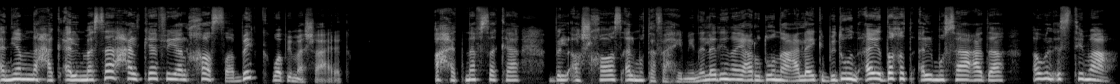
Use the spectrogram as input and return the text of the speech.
أن يمنحك المساحة الكافية الخاصة بك وبمشاعرك. أحط نفسك بالأشخاص المتفهمين الذين يعرضون عليك بدون أي ضغط المساعدة أو الاستماع.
